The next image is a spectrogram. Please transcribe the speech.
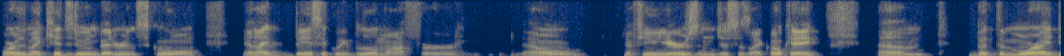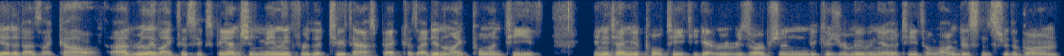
or my kid's doing better in school. And I basically blew them off for oh a few years and just was like, okay. Um, but the more I did it, I was like, oh, I really like this expansion, mainly for the tooth aspect, because I didn't like pulling teeth. Anytime you pull teeth, you get root resorption because you're moving the other teeth a long distance through the bone.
